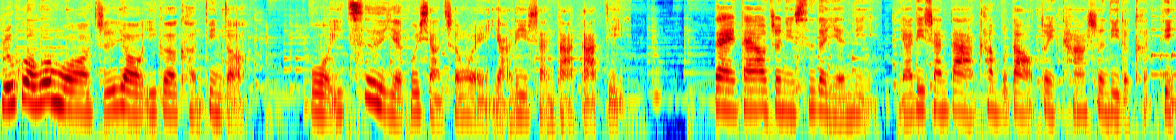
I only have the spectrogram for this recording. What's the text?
如果问我，只有一个肯定的，我一次也不想成为亚历山大大帝。”在戴奥珍尼斯的眼里，亚历山大看不到对他胜利的肯定。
